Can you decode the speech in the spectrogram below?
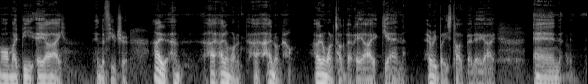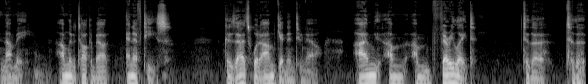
all might be AI in the future. I I'm, I I don't want to. I, I don't know. I don't want to talk about AI again. Everybody's talking about AI, and not me. I'm going to talk about NFTs because that's what I'm getting into now. I'm I'm I'm very late to the to the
